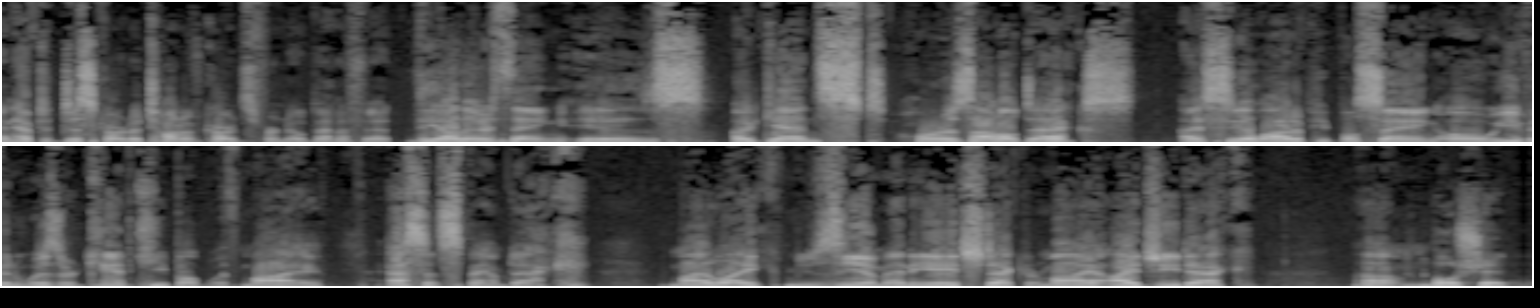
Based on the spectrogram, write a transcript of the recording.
and have to discard a ton of cards for no benefit. The other thing is against horizontal decks, I see a lot of people saying, "Oh, even Wizard can't keep up with my asset spam deck, my like museum NEH deck or my IG deck." Um, Bullshit.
